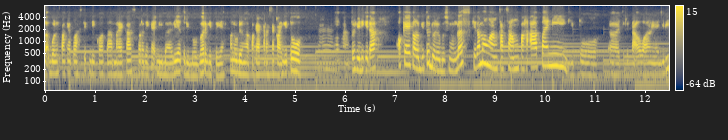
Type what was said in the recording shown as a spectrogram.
nggak uh, boleh pakai plastik di kota mereka seperti kayak di Bali atau di Bogor gitu ya kan udah nggak pakai kresek lagi tuh hmm. nah, terus jadi kita oke okay, kalau gitu 2019 kita mau ngangkat sampah apa nih? Gitu uh, cerita awalnya. Jadi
